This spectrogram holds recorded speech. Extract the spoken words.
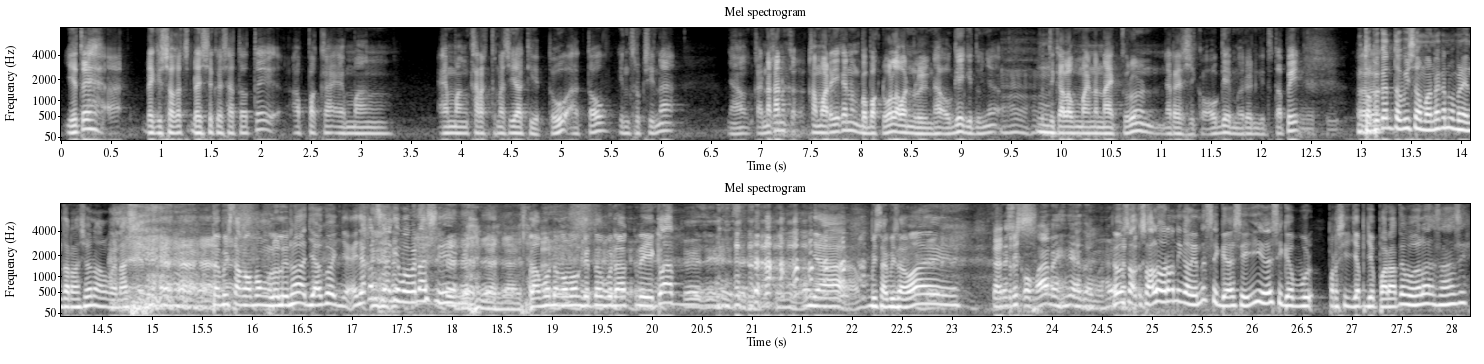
ya teh dari dari satu teh apakah emang emang karakternya sih gitu atau instruksinya ya, karena kan kamari kan babak dua lawan Nulinha oge gitu nya. Ketika kalau mainan naik turun ya resiko oge meureun gitu. Tapi Tapi kan tuh bisa mana kan pemain internasional, pemain asing. Tapi bisa ngomong lulin lah jagonya. Ya kan si lagi pemain asing. Lamun ngomong gitu budak di iklan. Ya bisa-bisa wae. Nah, terus Resiko mana nya? Tapi so- soalnya orang ninggalinnya siga si iya siga Persijap Jepara teh bola saha sih?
